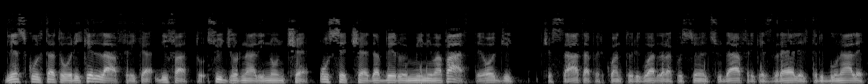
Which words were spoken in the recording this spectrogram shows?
gli ascoltatori che l'Africa di fatto sui giornali non c'è, o se c'è davvero in minima parte. Oggi c'è stata per quanto riguarda la questione del Sudafrica, Israele, il tribunale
